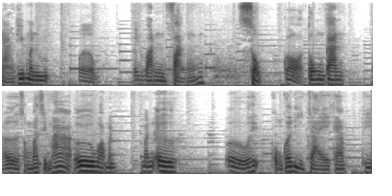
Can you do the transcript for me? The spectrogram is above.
หนังที่มันเออเป็นวันฝังศพก็ตรงกัน เออ 2015 เออว่ามันมันเออ เออเฮ้ยผมก็ดีใจครับที่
